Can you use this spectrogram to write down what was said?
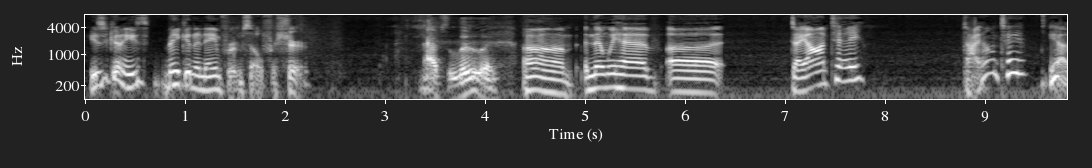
he's gonna he's making a name for himself for sure. Absolutely. Um, and then we have uh, Diontae. Diontae? Yeah,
